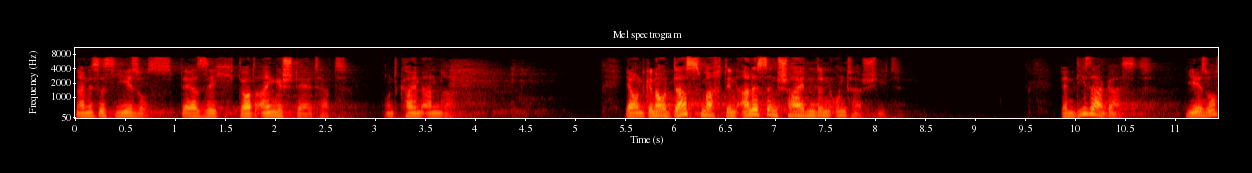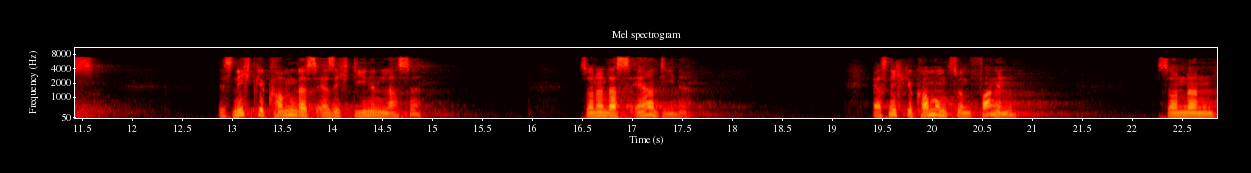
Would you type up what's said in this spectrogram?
Nein, es ist Jesus, der sich dort eingestellt hat und kein anderer. Ja, und genau das macht den alles entscheidenden Unterschied. Denn dieser Gast, Jesus ist nicht gekommen, dass er sich dienen lasse, sondern dass er diene. Er ist nicht gekommen, um zu empfangen, sondern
